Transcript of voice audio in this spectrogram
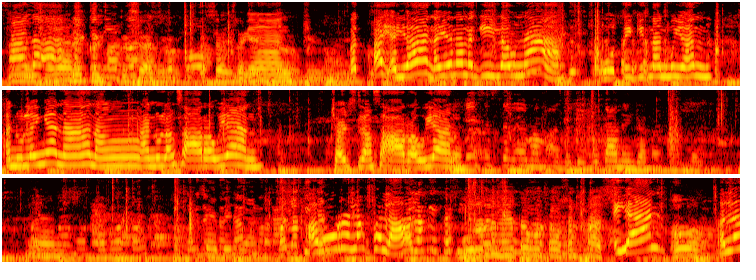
Sana Hindi, aakit ka kung, dito. kung saan ilagay Yan. ito. pwede. But, ay, ayan. Ayan na, nag-ilaw na. O, tignan mo yan. Ano lang yan, ha? Nang, ano lang sa araw yan. Charge lang sa araw yan. Kay Sister Emma, ano din? Magkano yung gano'n, sister? Ayan. Malaki Ah, mura lang pala. malaki kasi. Mura lang ito, 1,000 plus. Ayan. Oo. Ala,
